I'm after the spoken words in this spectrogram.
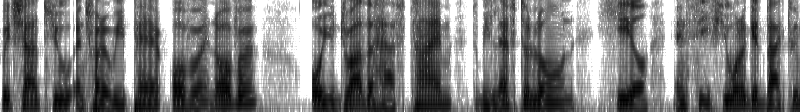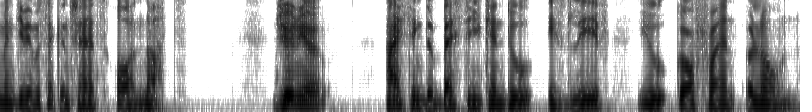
reach out to you and try to repair over and over, or you'd rather have time to be left alone, heal, and see if you want to get back to him and give him a second chance or not? Junior, I think the best thing you can do is leave your girlfriend alone.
